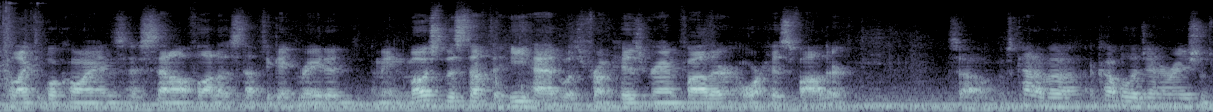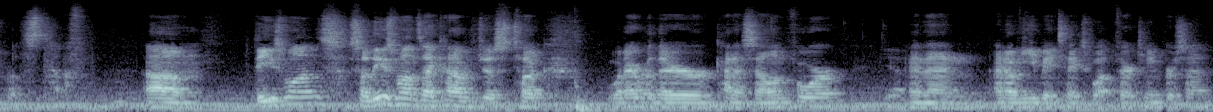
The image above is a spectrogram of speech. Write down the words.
collectible coins. I sent off a lot of the stuff to get graded. I mean, most of the stuff that he had was from his grandfather or his father, so it was kind of a, a couple of generations worth of stuff. Um, these ones, so these ones I kind of just took whatever they're kind of selling for, Yeah. and then I know eBay takes what thirteen percent.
